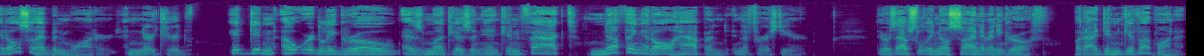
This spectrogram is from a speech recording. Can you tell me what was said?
it also had been watered and nurtured. It didn't outwardly grow as much as an inch. In fact, nothing at all happened in the first year. There was absolutely no sign of any growth, but I didn't give up on it.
